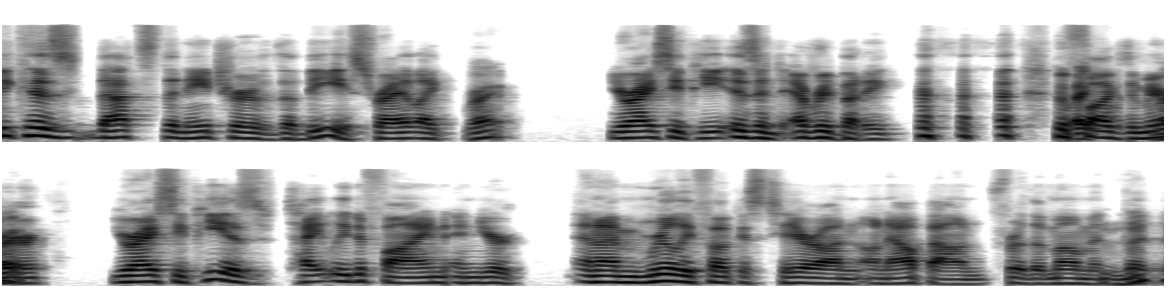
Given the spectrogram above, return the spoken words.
because that's the nature of the beast, right? Like, right. Your ICP isn't everybody who right. fogs a mirror. Right. Your ICP is tightly defined, and you're and I'm really focused here on on outbound for the moment, mm-hmm. but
